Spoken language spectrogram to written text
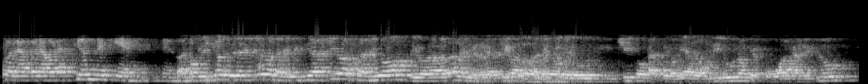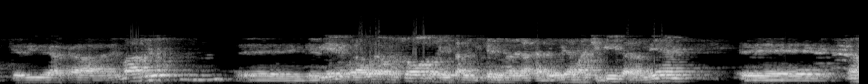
¿Con la colaboración de quién? De la comisión directiva, la iniciativa salió, digo la verdad, la iniciativa salió de un chico categoría 2001 que jugó acá en el club, que vive acá en el barrio, eh, que viene, colabora con nosotros, y está dirigiendo una de las categorías más chiquitas también. Eh, no,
